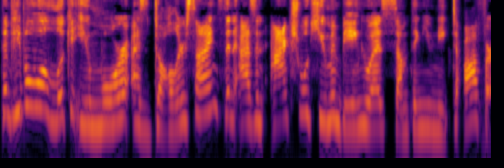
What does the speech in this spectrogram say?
then people will look at you more as dollar signs than as an actual human being who has something unique to offer.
